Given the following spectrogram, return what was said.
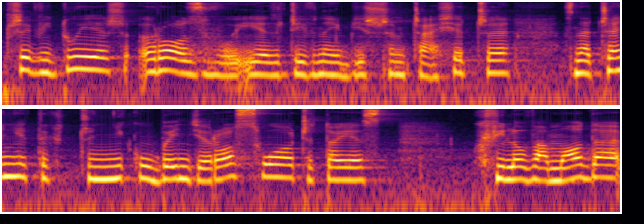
przewidujesz rozwój ESG w najbliższym czasie? Czy znaczenie tych czynników będzie rosło, czy to jest chwilowa moda?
